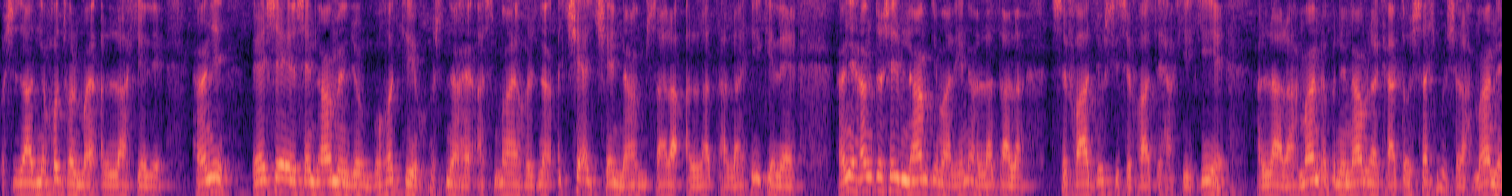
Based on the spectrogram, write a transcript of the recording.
اس ذات نے خود فرمایا، اللہ کے لیے۔ ہاں جی ایسے ایسے نام ہیں جو بہت ہی حسنہ ہے اسماء حسنہ اچھے اچھے نام سارا اللہ تعالیٰ ہی کے لیے۔ ہاں جی ہم تو صرف نام کے مالی ہیں نا، اللہ تعالیٰ صفات، جو اس کی صفات حقیقی ہے۔ اللہ رحمان اپنے نام رکھا ہے تو سچ مچ رحمان ہے،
